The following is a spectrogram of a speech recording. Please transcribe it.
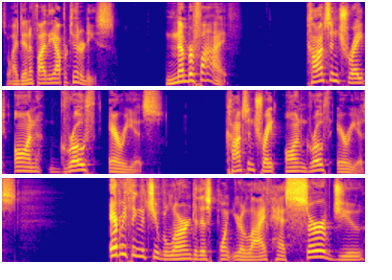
So identify the opportunities. Number five, concentrate on growth areas. concentrate on growth areas. Everything that you've learned to this point in your life has served you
